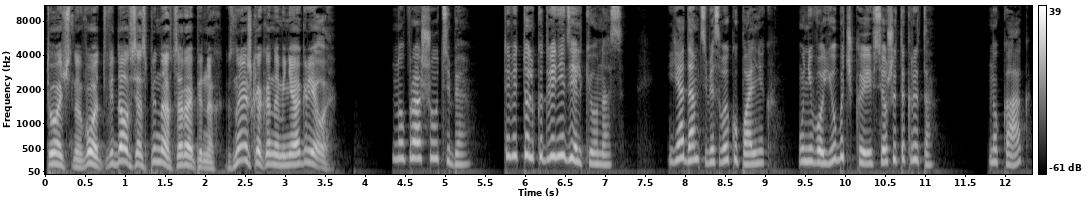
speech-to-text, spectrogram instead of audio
Точно, вот, видал вся спина в царапинах. Знаешь, как она меня огрела? Ну, прошу тебя. Ты ведь только две недельки у нас. Я дам тебе свой купальник. У него юбочка и все шито-крыто. Ну как?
